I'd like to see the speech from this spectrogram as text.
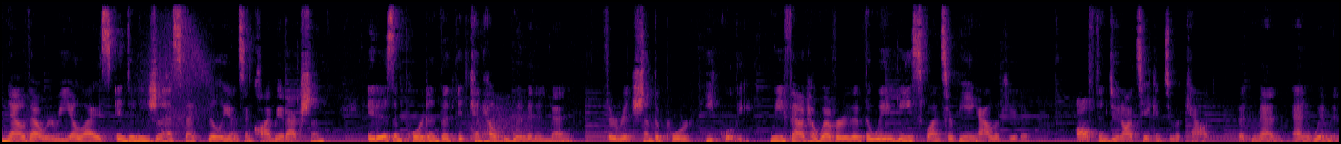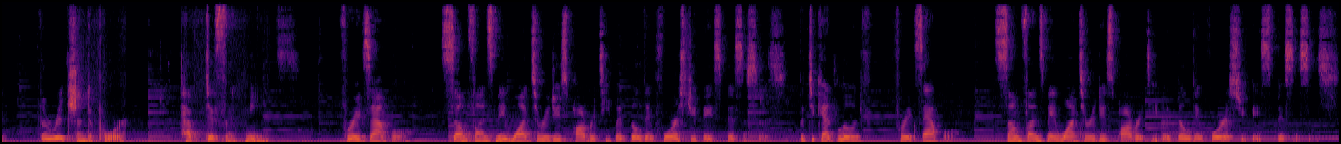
Now that we realize Indonesia has spent billions in climate action, it is important that it can help women and men, the rich and the poor, equally. We found, however, that the way these funds are being allocated often do not take into account that men and women, the rich and the poor, have different needs. For example, some funds may want to reduce poverty by building forestry-based businesses, but you can't loan, for example, some funds may want to reduce poverty by building forestry-based businesses.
